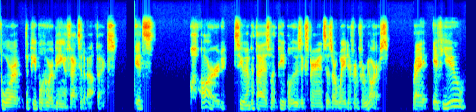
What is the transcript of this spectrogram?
for the people who are being affected about things. It's hard to empathize with people whose experiences are way different from yours, right? If you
